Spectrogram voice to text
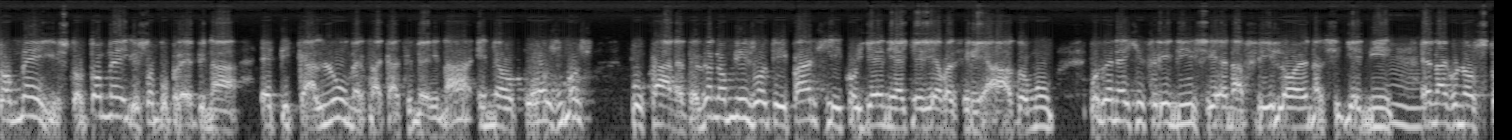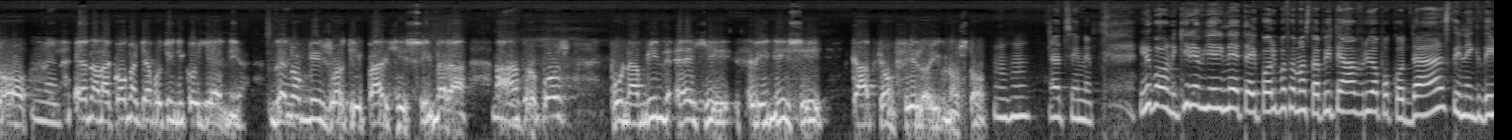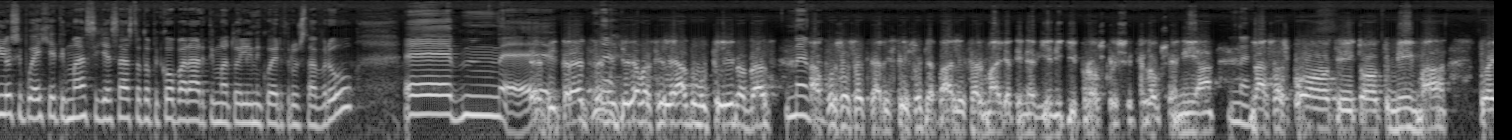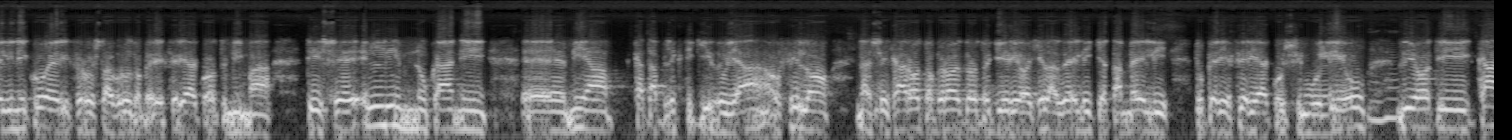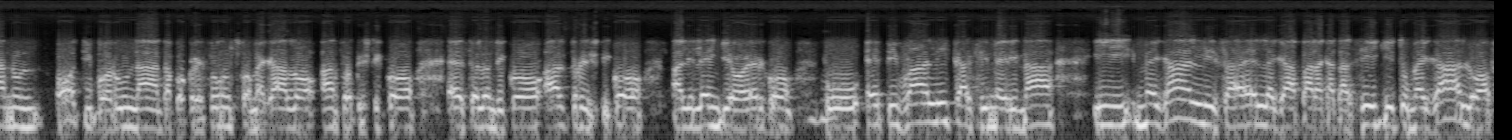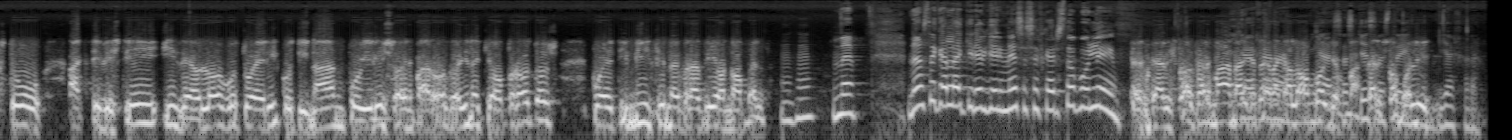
το μέγιστο, το μέγιστο που πρέπει να επικαλούμεθα καθημερινά είναι ο κόσμος που κάνετε. Δεν νομίζω ότι υπάρχει οικογένεια κυρία Βασιλιάδο μου που δεν έχει θρυνήσει ένα φίλο, ένα συγγενή, ένα γνωστό, ναι. έναν ακόμα και από την οικογένεια. Ναι. Δεν νομίζω ότι υπάρχει σήμερα ναι. άνθρωπος που να μην έχει θρυνήσει κάποιον φίλο ή γνωστό. Έτσι είναι. Λοιπόν, κύριε Βιερινέ, τα υπόλοιπα θα μας τα πείτε αύριο από κοντά στην εκδήλωση που έχει ετοιμάσει για εσάς το τοπικό παράρτημα του Ελληνικού Ερθρού Σταυρού. Ε, ε, Επιτρέψτε ναι. μου, κυρία Βασιλιάδου, μου κλείνοντας, ναι, αφού σας ευχαριστήσω και πάλι θερμά για την ευγενική πρόσκληση φιλοξενία, ναι. να σας πω ότι το τμήμα του Ελληνικού Ερυθρού Σταυρού, το περιφερειακό τμήμα της ε, Λίμνου, κάνει ε, μια καταπληκτική δουλειά. Οφείλω να συγχαρώ τον πρόεδρο, τον κύριο Χιλαδέλη και τα μέλη του Περιφερειακού διότι κάνουν ό,τι μπορούν να ανταποκριθούν στο μεγάλο ανθρωπιστικό, εθελοντικό, αλτροιστικό, αλληλέγγυο που επιβάλλει καθημερινά η μεγάλη θα έλεγα παρακαταθήκη του μεγάλου αυτού ακτιβιστή ιδεολόγου του Ερίκου Τινάν που η Ρίσο εν παρόδο είναι και ο πρώτος που ετοιμήθη με βραβείο Ναι. Να είστε καλά κύριε Βιερινέ, σας ευχαριστώ πολύ. Ευχαριστώ θερμά, να έχετε ένα καλό απόγευμα. Ευχαριστώ πολύ. Γεια χαρά.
